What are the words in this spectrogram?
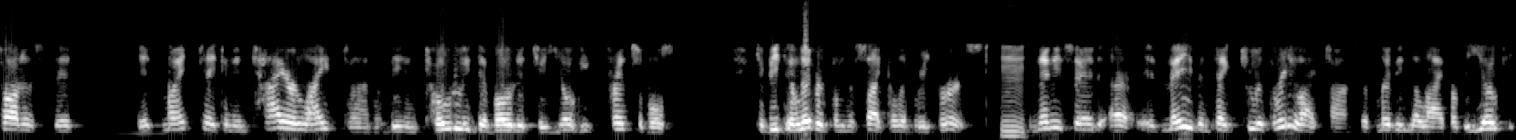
taught us that it might take an entire lifetime of being totally devoted to yogic principles to be delivered from the cycle of rebirth. Hmm. And then he said uh, it may even take two or three lifetimes of living the life of a yogi.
